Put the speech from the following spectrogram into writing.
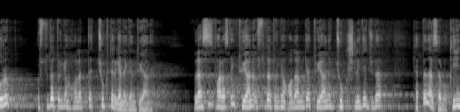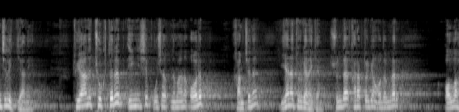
urib ustida turgan holatda cho'ktirgan ekan tuyani. Bilasiz faraz qiling tuyani ustida turgan odamga tuyani cho'kishligi juda katta narsa bu qiyinchilik ya'ni. Tuyani cho'ktirib engishib o'sha nimani olib qamchini yana turgan ekan. Shunda qarab turgan odamlar olloh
